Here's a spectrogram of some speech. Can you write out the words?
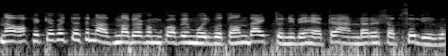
না অপেক্ষা করতেছে নাজমা বেগম কবে মরবো, তখন দায়িত্ব নিবে, হাতের আন্ডারে সব চলিয়ে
